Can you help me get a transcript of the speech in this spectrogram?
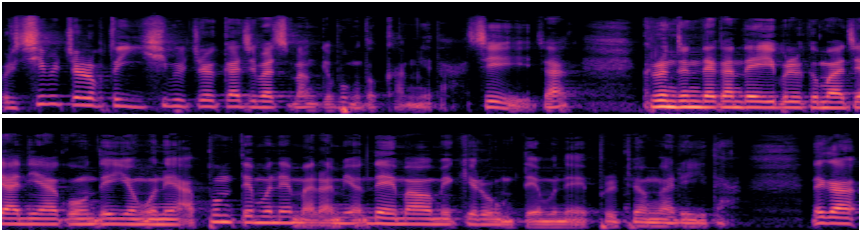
우리 11절로부터 21절까지 말씀 함께 봉독합니다. 시작. 그런즉 내가 내 입을 금하지 아니하고 내 영혼의 아픔 때문에 말하며 내 마음의 괴로움 때문에 불평하리이다. 내가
